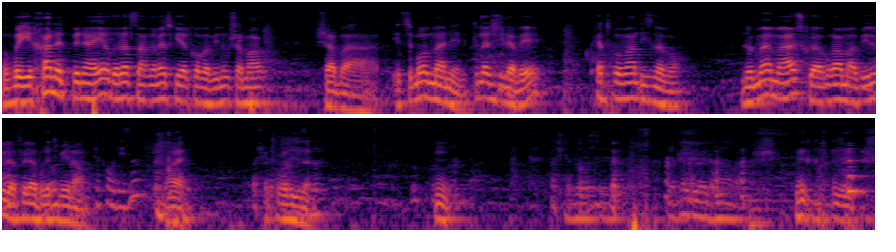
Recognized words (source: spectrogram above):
Donc Vayichan et Penaïr, de là c'est un remède que Yaakov Avinu Shamar Shabbat. Et c'est bon Manen. Quel âge il avait? 99 ans. Le même âge qu'Abraham Avinu, il a fait la Brit Mila. 99 Ouais. 99. Hmm.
